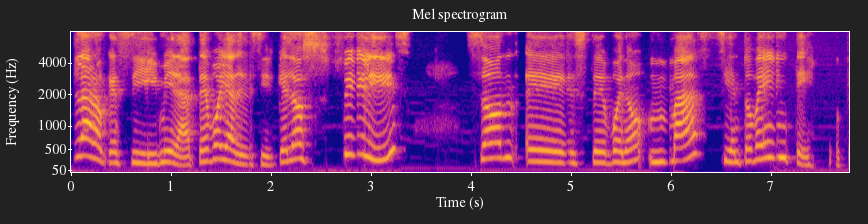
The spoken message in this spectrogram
Claro que sí, mira, te voy a decir que los Phillies son, este, bueno, más 120, ¿ok?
